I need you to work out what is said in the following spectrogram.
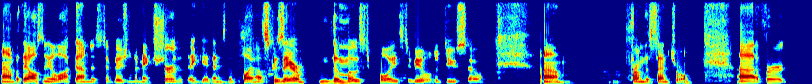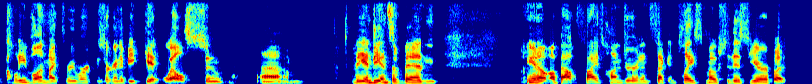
Um, but they also need to lock down this division to make sure that they get into the playoffs because they are the most poised to be able to do so. Um, from the Central. Uh, for Cleveland, my three words are going to be get well soon. Um, the Indians have been, you know, about 500 in second place most of this year, but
